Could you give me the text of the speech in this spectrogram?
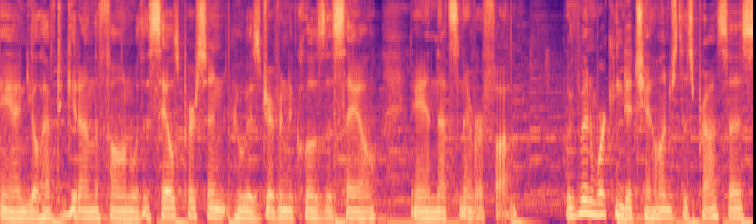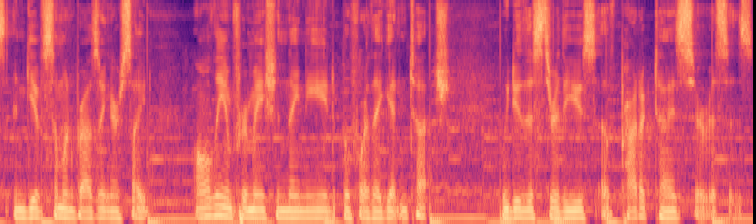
and you'll have to get on the phone with a salesperson who is driven to close the sale, and that's never fun. We've been working to challenge this process and give someone browsing our site all the information they need before they get in touch. We do this through the use of productized services.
